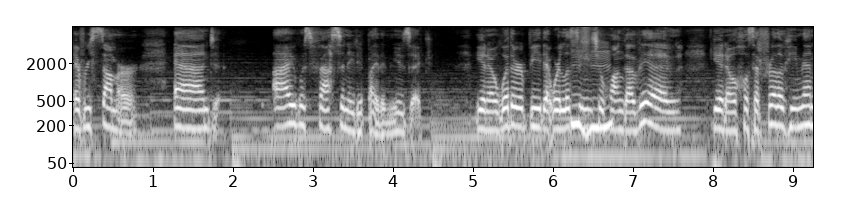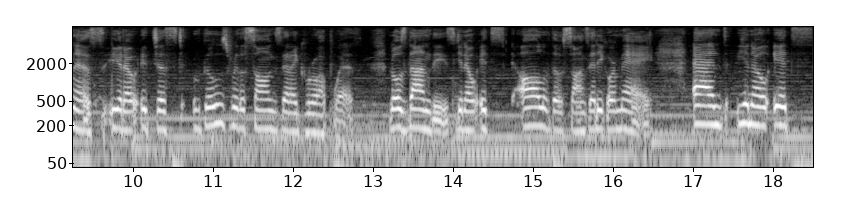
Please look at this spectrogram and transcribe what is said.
every summer, and I was fascinated by the music. You know, whether it be that we're listening mm-hmm. to Juan Gabriel, you know, Jose Alfredo Jimenez, you know, it just, those were the songs that I grew up with. Los Dandies, you know, it's all of those songs, Eydie Gormé. And, you know, it's,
